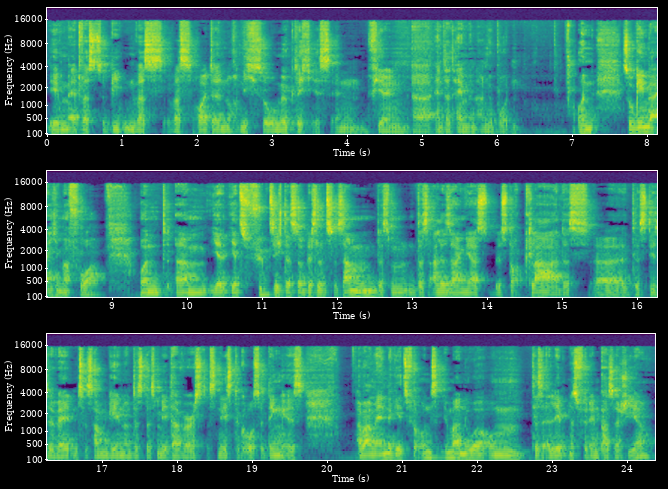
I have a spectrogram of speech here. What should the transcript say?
eben etwas zu bieten, was, was heute noch nicht so möglich ist in vielen äh, Entertainment-Angeboten. Und so gehen wir eigentlich immer vor. Und ähm, jetzt fügt sich das so ein bisschen zusammen, dass, dass alle sagen, ja, es ist doch klar, dass, äh, dass diese Welten zusammengehen und dass das Metaverse das nächste große Ding ist. Aber am Ende geht's für uns immer nur um das Erlebnis für den Passagier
